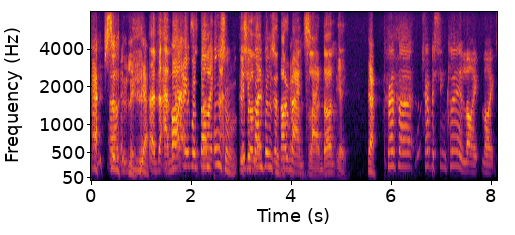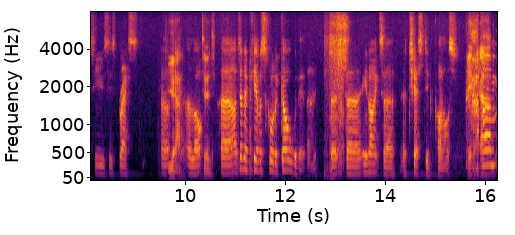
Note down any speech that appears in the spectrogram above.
absolutely. Yeah. And, and Uh, it was a nightmare, bamboozle. It because was you're left in bamboozle no defence. man's land, aren't you? yeah. Trevor Trevor Sinclair liked liked to use his breast. Uh, Yeah, a lot. did. Uh, I don't know if he ever scored a goal with it though, but uh, he liked a, a chested pass. It, Um,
